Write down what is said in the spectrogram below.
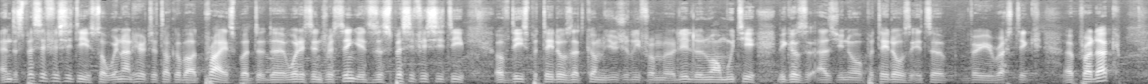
And the specificity, so we're not here to talk about price, but the, the, what is interesting is the specificity of these potatoes that come usually from uh, l'Île de Noirmoutier, because as you know, potatoes, it's a very rustic uh, product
